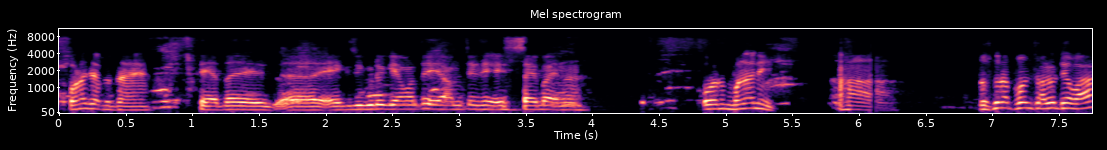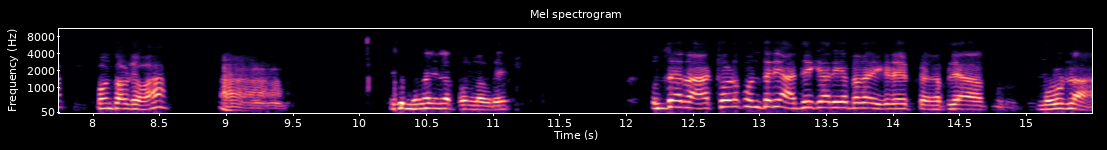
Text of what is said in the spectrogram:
कोणाच्या हातात आहे? ते आता एक्झिक्युटिव्ह किंवा ते आमचे जे एस साहेब आहे ना. कोण? मुलांनी? हा. दुसरा फोन चालू ठेवा. फोन चालू ठेवा. हा. फोन लावते तुमचा राठोड कोणतरी अधिकारी आहे बघा इकडे आपल्या मुरुडला.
